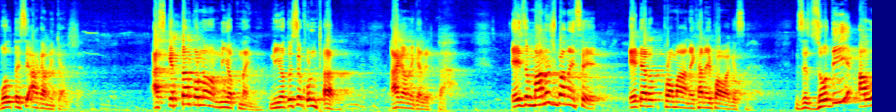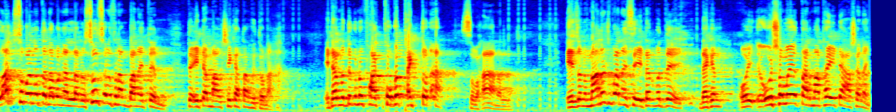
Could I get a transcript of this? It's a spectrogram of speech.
বলতেছি আগামীকাল। আজকের তার কোনো নিয়ত নাই। নিয়ত হচ্ছে কোনটার আগামীকালেরটা। এই যে মানুষ বানাইছে, এটার প্রমাণ এখানে পাওয়া গেছে। যে যদি আল্লাহ সুবান এবং আল্লাহ রসুল সাল্লাম বানাইতেন, তো এটা মালসিকাতা হইতো না। এটার মধ্যে কোনো ফাঁক ফোকর থাকতো না। সোহান আল্লাহ এই মানুষ বানাইছে এটার মধ্যে, দেখেন, ওই ওই সময় তার মাথায় এটা আসে নাই।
